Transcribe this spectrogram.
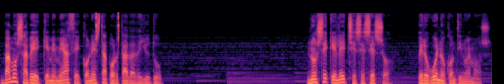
Vamos a ver qué me hace con esta portada de YouTube. No sé qué leches es eso, pero bueno, continuemos.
